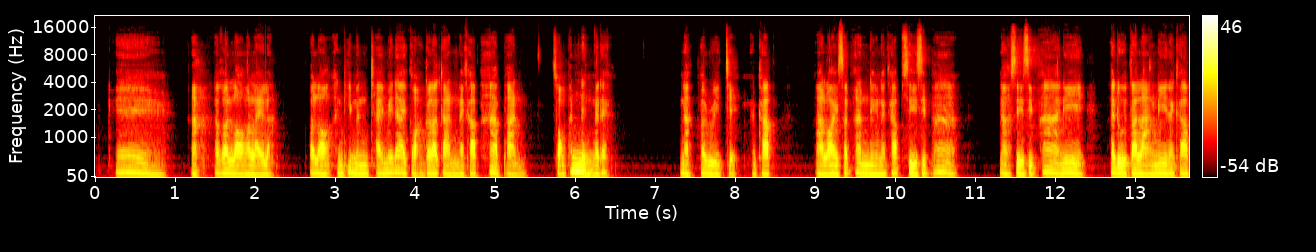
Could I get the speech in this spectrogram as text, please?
โอเคอะแล้วก็ลองอะไรล่ะ ก็ลองอันที่มันใช้ไม่ได้ก่อนก็แล้วกันนะครับ5,000 2,001ก็ได้นะก็ reject นะครับอะลองอีกสักอันหนึ่งนะครับ45นะ45 นี่ถ้าดูตารางนี้นะครับ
